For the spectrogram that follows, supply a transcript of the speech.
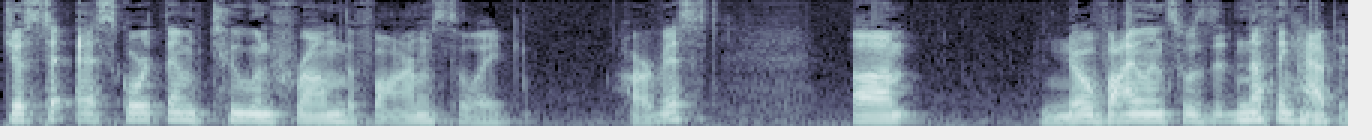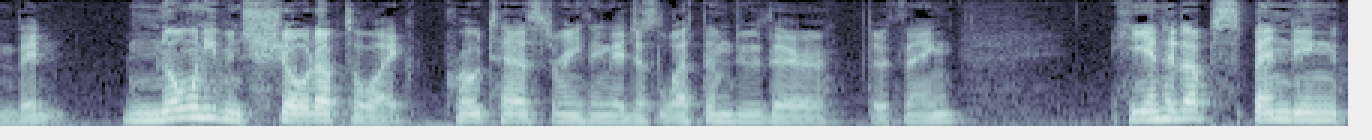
just to escort them to and from the farms to like harvest. Um, no violence was nothing happened. They no one even showed up to like protest or anything. They just let them do their their thing. He ended up spending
